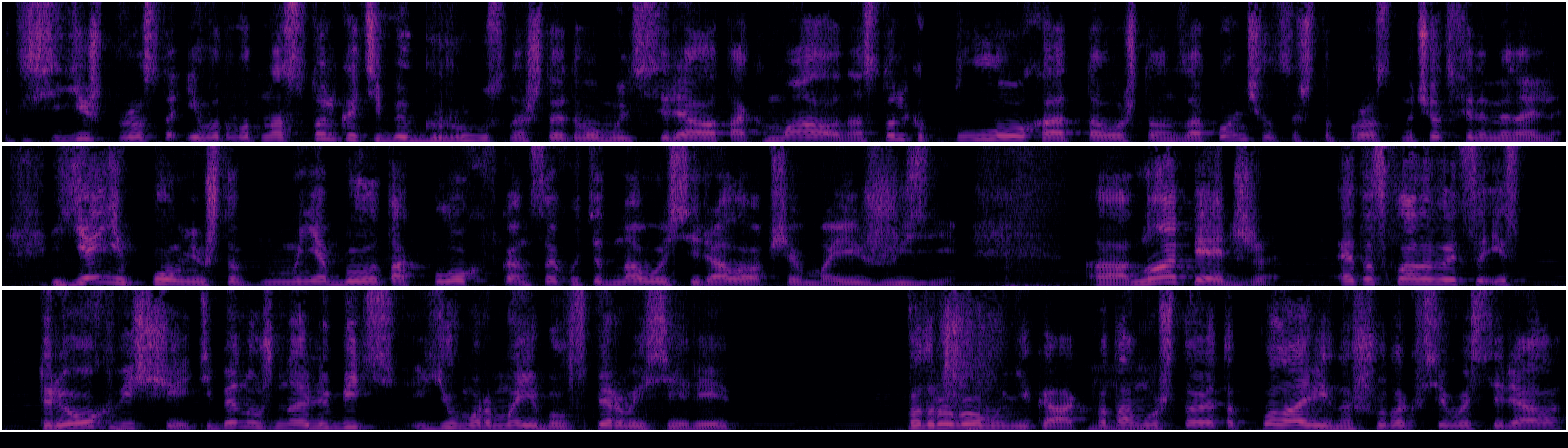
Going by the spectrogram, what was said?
и ты сидишь просто, и вот, вот настолько тебе грустно, что этого мультсериала так мало, настолько плохо от того, что он закончился, что просто, ну, что-то феноменально. Я не помню, что мне было так плохо в конце хоть одного сериала вообще в моей жизни. А, но, опять же, это складывается из трех вещей. Тебе нужно любить юмор Мейбл с первой серии. По-другому никак, потому что это половина шуток всего сериала.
